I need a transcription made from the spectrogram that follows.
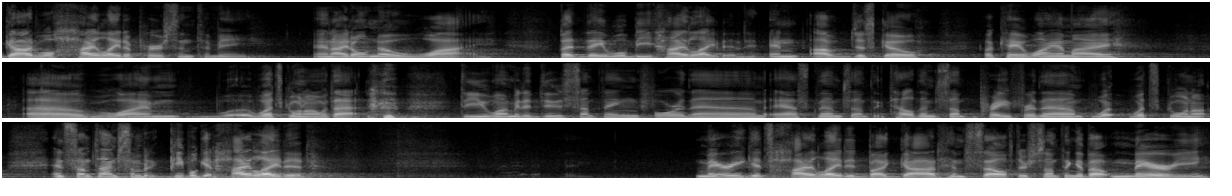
God will highlight a person to me, and I don't know why, but they will be highlighted. And I'll just go, okay, why am I, uh, why am, what's going on with that? do you want me to do something for them, ask them something, tell them something, pray for them? What, what's going on? And sometimes somebody, people get highlighted. Mary gets highlighted by God Himself. There's something about Mary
